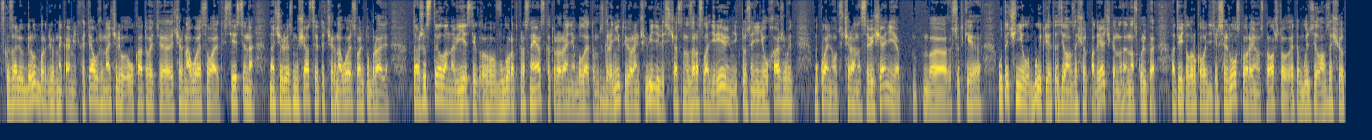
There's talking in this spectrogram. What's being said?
сказали, уберут бордюрный камень, хотя уже начали укатывать э, черновой асфальт. Естественно, начали возмущаться, этот черновой асфальт убрали. Та же стела на въезде э, в город Красноярск, которая ранее была там с гранита, ее раньше видели, сейчас она заросла деревьями, никто за ней не ухаживает. Буквально вот вчера на совещании я все-таки уточнил, будет ли это сделано за счет подрядчика, на- насколько ответил руководитель Свердловского района, сказал, что это будет сделано за счет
